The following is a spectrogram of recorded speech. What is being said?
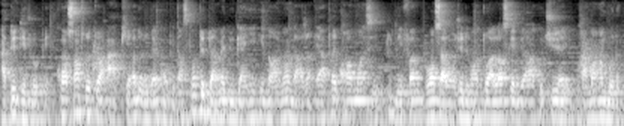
à te développer. Concentre-toi à acquérir de nouvelles compétences qui vont te permettre de gagner énormément d'argent. Et après, crois-moi, c'est toutes les femmes vont s'allonger devant toi lorsqu'elles verront que tu es vraiment un bonhomme.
